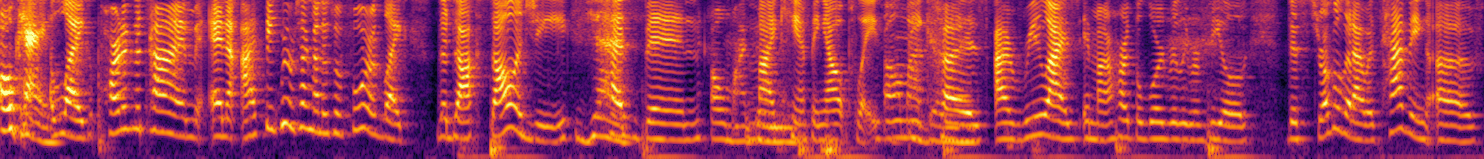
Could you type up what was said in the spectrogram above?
okay. like part of the time and i think we were talking about this before of like the doxology Yes. has been Oh my my camping out place Oh my because goodness. i realized in my heart the lord really revealed this struggle that i was having of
